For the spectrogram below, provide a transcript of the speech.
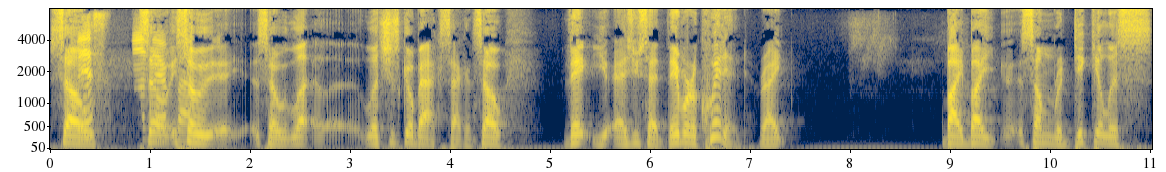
So, This so, so, uh, so let, let's just go back a second. So, they, you, as you said, they were acquitted, right? By by some ridiculous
